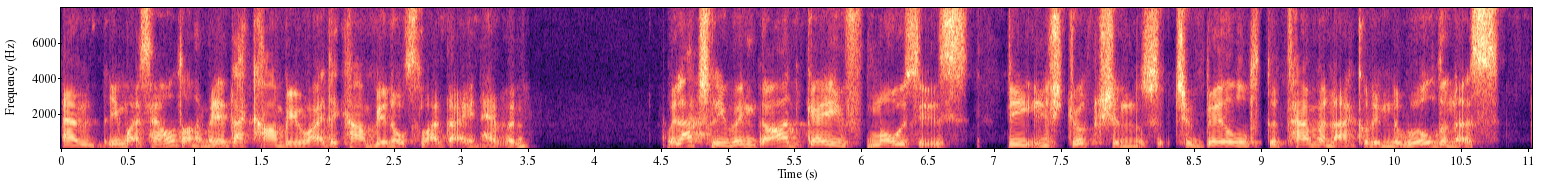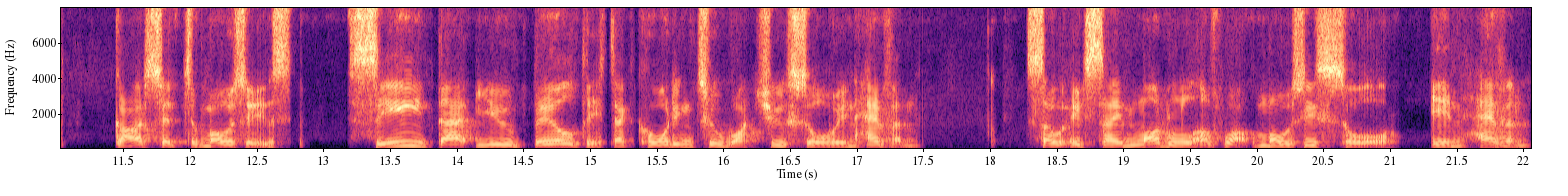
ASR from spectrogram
And you might say, hold on a minute, that can't be right. There can't be an altar like that in heaven. Well, actually, when God gave Moses the instructions to build the tabernacle in the wilderness, God said to Moses, See that you build it according to what you saw in heaven. So it's a model of what Moses saw in heaven.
